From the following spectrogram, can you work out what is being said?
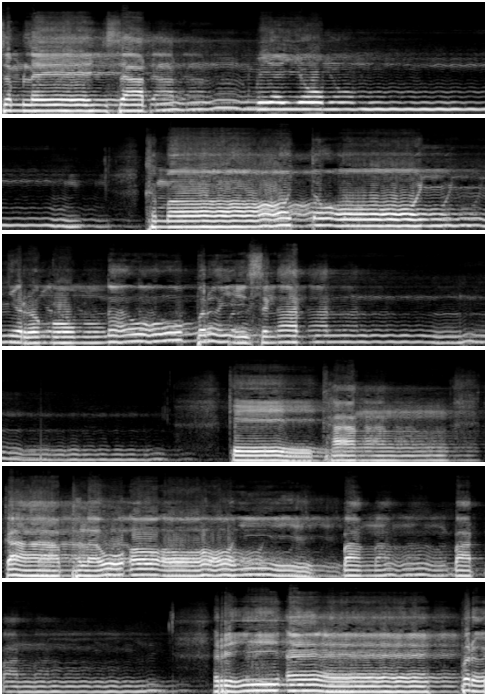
សំលេងសត្វវាយំខ្មោចតូចរងំនៅព្រៃស្ងាត់គេខាង កាផ្លូវអយបាំងបាត់រីអែព្រៃ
